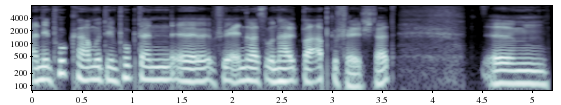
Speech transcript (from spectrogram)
an den Puck kam und den Puck dann äh, für Endras unhaltbar abgefälscht hat. Ähm,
